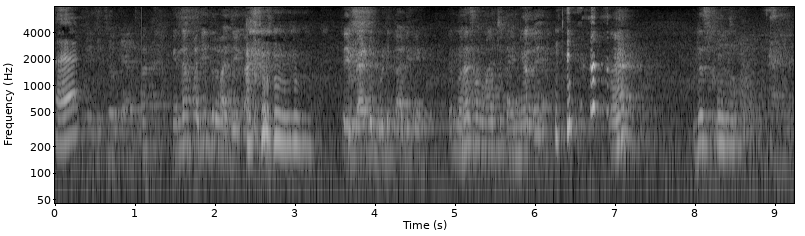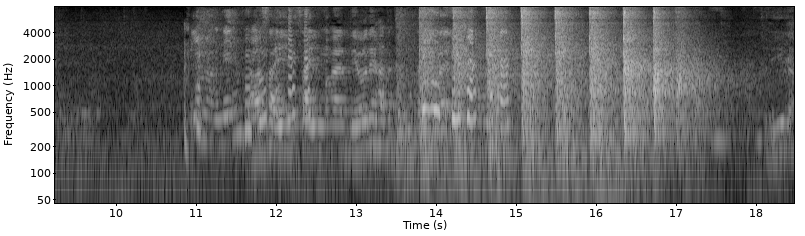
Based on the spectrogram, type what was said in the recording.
ਹੈ ਇਹ ਜਿੱਥੋਂ ਕਹਿ ਕਹਿੰਦਾ ਭਾਜੀ ਦਰਵਾਜ਼ੇ ਕੱਢ ਤੇ ਬੈੱਡ ਬੁੱਡ ਕੱਢ ਕੇ ਤੇ ਮੈਂ ਸਮਾਂ ਚਟਾਈਆਂ ਤੇ ਹੈ ਦੱਸੋ ਆ ਸਾਈ ਸਾਈ ਮਹਾ ਦਿਓ ਦੇ ਹੱਥ ਕਰ ਫਰੀ ਲਾ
